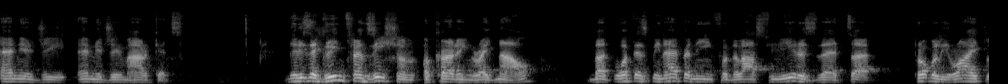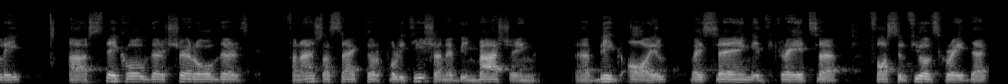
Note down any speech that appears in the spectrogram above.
energy, energy markets. there is a green transition occurring right now. But what has been happening for the last few years is that uh, probably rightly uh, stakeholders, shareholders, financial sector, politicians have been bashing uh, big oil by saying it creates uh, fossil fuels create a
